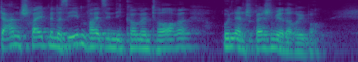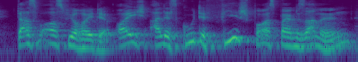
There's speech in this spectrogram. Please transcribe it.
dann schreibt mir das ebenfalls in die Kommentare und dann sprechen wir darüber. Das war's für heute. Euch alles Gute, viel Spaß beim Sammeln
